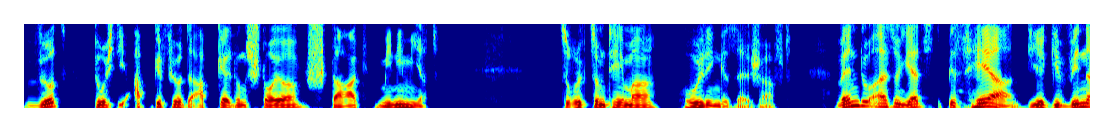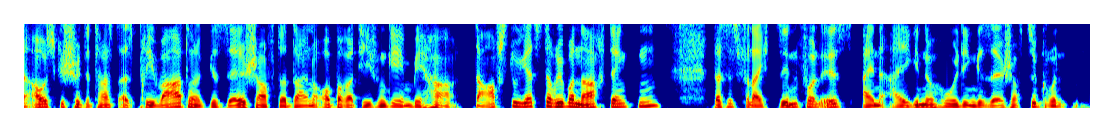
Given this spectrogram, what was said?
wird durch die abgeführte Abgeltungssteuer stark minimiert. Zurück zum Thema Holdinggesellschaft. Wenn du also jetzt bisher dir Gewinne ausgeschüttet hast als privater Gesellschafter deiner operativen GmbH, darfst du jetzt darüber nachdenken, dass es vielleicht sinnvoll ist, eine eigene Holdinggesellschaft zu gründen.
